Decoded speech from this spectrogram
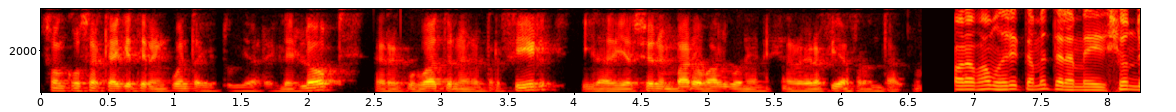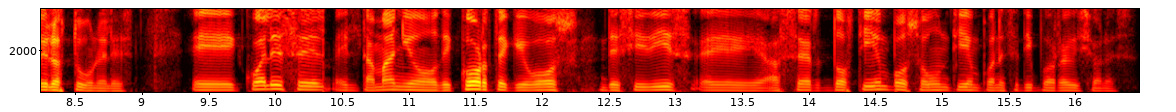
Son cosas que hay que tener en cuenta y estudiar. El slope, el recurvato en el perfil y la desviación en varo valgo en, la radiografía frontal. Ahora vamos directamente a la medición de los túneles. Eh, ¿Cuál es el, tamaño de corte que vos decidís eh, hacer dos tiempos o un tiempo en este tipo de revisiones?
